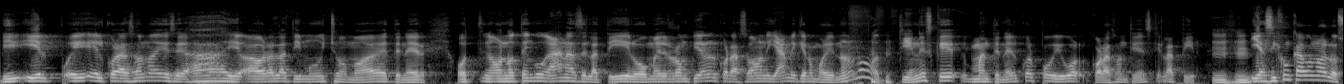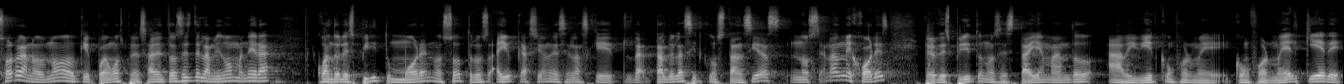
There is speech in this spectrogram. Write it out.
Y, el, corazón no dice, ay, ahora latí mucho, me voy a detener, o no, tengo ganas de latir, o me rompieron el corazón y ya me quiero morir. No, no, no. tienes que mantener el cuerpo vivo, corazón, tienes que latir. Y así con cada uno de los órganos, ¿no? Que podemos pensar. Entonces, de la misma manera cuando el Espíritu mora en nosotros, hay ocasiones en las que tal vez las circunstancias no sean las mejores, pero el Espíritu nos está llamando a vivir conforme, conforme Él quiere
